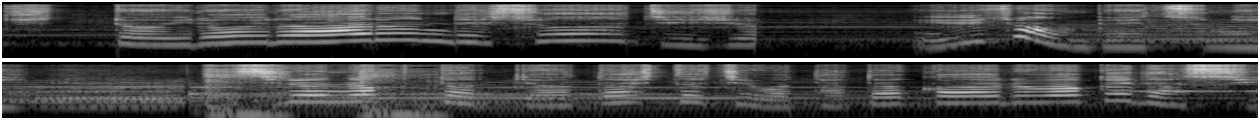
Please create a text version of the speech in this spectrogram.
きっといろいろあるんでしょ事情。いいじゃん別に。知らなくたって私たちは戦えるわけだし。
